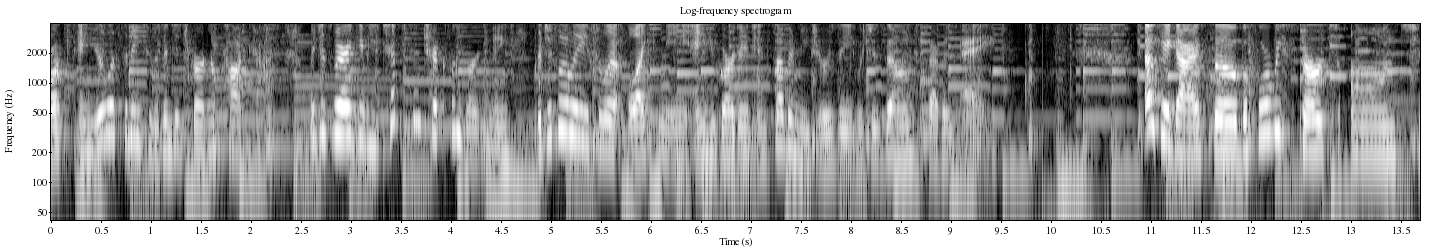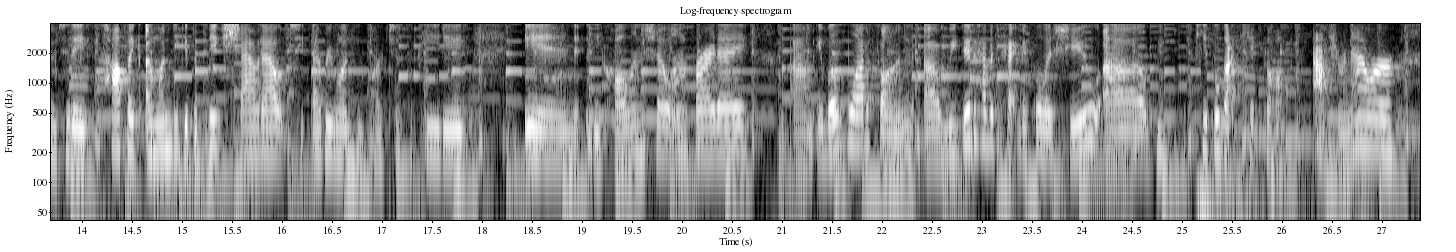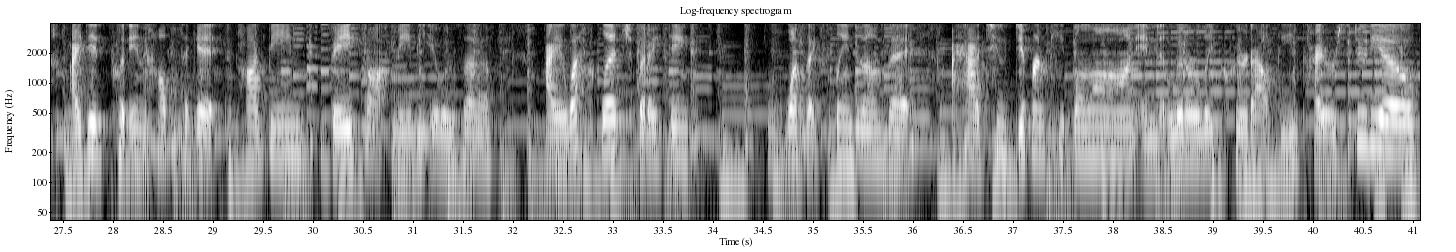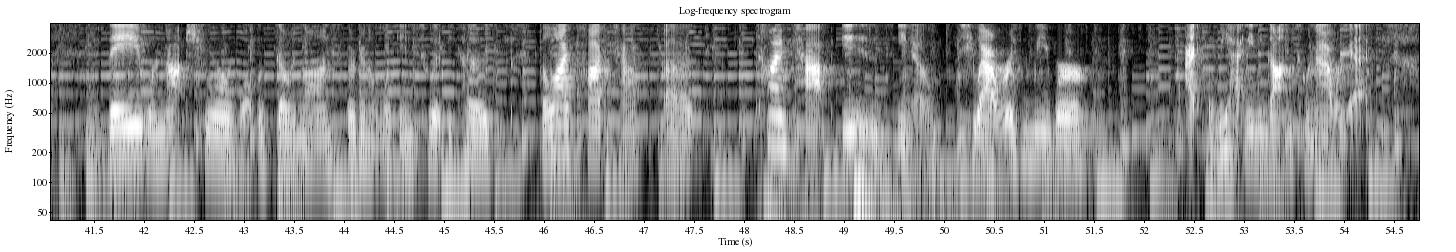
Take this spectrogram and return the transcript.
Brooke, and you're listening to the Vintage Gardener Podcast, which is where I give you tips and tricks on gardening, particularly if you're like me and you garden in southern New Jersey, which is Zone 7A. Okay, guys, so before we start on to today's topic, I wanted to give a big shout out to everyone who participated in the call in show on Friday. Um, it was a lot of fun. Uh, we did have a technical issue. Uh, we, people got kicked off after an hour. I did put in a help ticket to Podbean. They thought maybe it was a iOS glitch, but I think once I explained to them that I had two different people on and it literally cleared out the entire studio, they were not sure what was going on. So they're going to look into it because the live podcast uh, time cap is, you know, two hours, and we were, I, we hadn't even gotten to an hour yet.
